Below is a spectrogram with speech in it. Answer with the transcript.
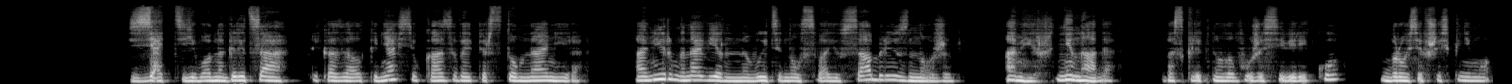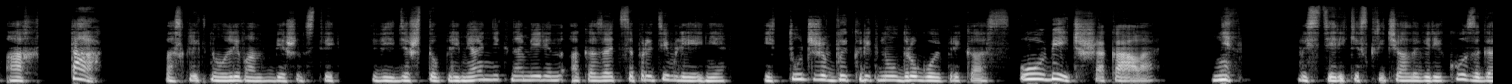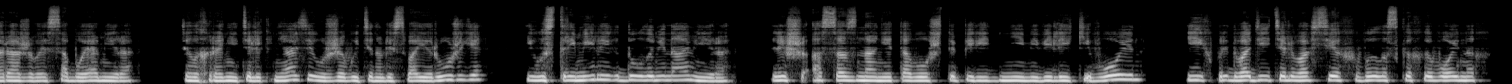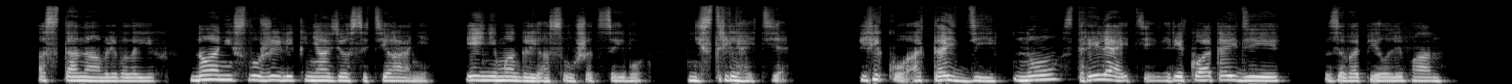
"Взять его наглеца", приказал князь, указывая перстом на Амира. Амир мгновенно вытянул свою саблю из ножен. "Амир, не надо!" воскликнула в ужасе Верико, бросившись к нему. "Ах, так!" Воскликнул Ливан в бешенстве, видя, что племянник намерен оказать сопротивление, и тут же выкрикнул другой приказ: "Убить шакала!" "Нет!" в истерике вскричала Верико, загораживая собой Амира. Телохранители князя уже вытянули свои ружья и устремили их дулами на Амира. Лишь осознание того, что перед ними великий воин и их предводитель во всех вылазках и войнах, останавливало их но они служили князю Асатиане и не могли ослушаться его. Не стреляйте. Верико, отойди. Ну, стреляйте. Верико, отойди, завопил Ливан.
